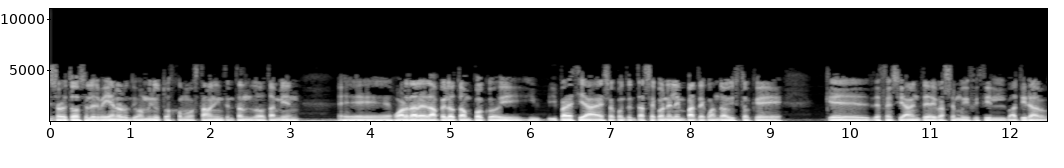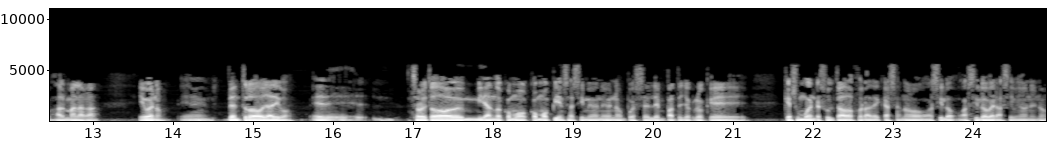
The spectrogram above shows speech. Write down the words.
sobre todo se les veía en los últimos minutos como estaban intentando también eh, guardarle la pelota un poco y, parecía eso, contentarse con el empate cuando ha visto que, defensivamente iba a ser muy difícil batir al, Málaga. Y bueno, eh, dentro, ya digo, eh, sobre todo mirando cómo, cómo piensa Simeone, ¿no? pues el empate yo creo que, que es un buen resultado fuera de casa, ¿no? Así lo, así lo verá Simeone, ¿no?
